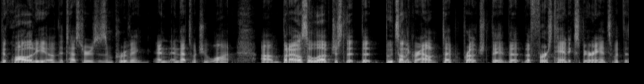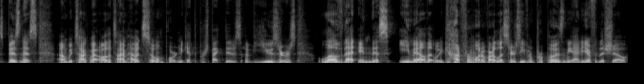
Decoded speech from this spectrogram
the quality of the testers is improving, and, and that's what you want. Um, but I also love just the, the boots on the ground type approach, the, the, the firsthand experience with this business. Um, we talk about all the time how it's so important to get the perspectives of users. Love that in this email that we got from one of our listeners, even proposing the idea for the show,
